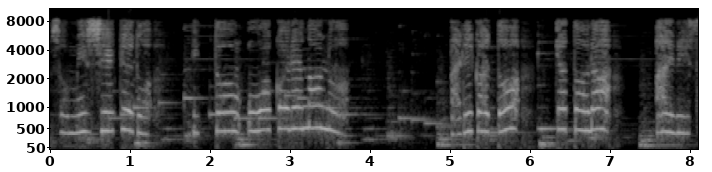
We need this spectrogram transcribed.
寂しいけど、一旦お別れなの。ありがとう、キャトラ、アイリス。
